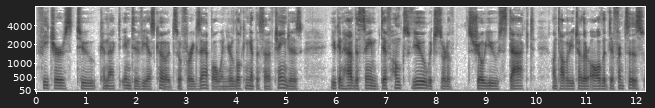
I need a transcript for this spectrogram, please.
features to connect into VS Code. So, for example, when you're looking at the set of changes, you can have the same diff hunks view, which sort of show you stacked on top of each other all the differences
